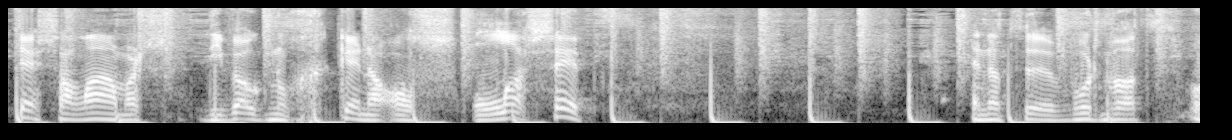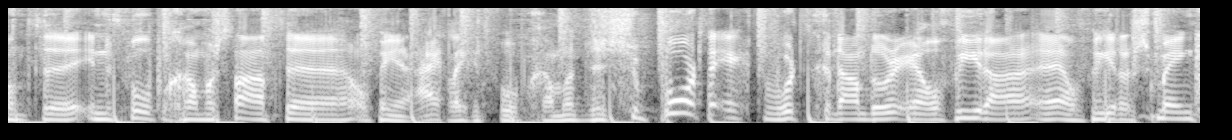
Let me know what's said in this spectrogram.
Tessa Lamers. Die we ook nog kennen als Lassette. En dat uh, wordt wat, want uh, in het voorprogramma staat, uh, of in, eigenlijk het voorprogramma, de support act wordt gedaan door Elvira, Elvira Smenk,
